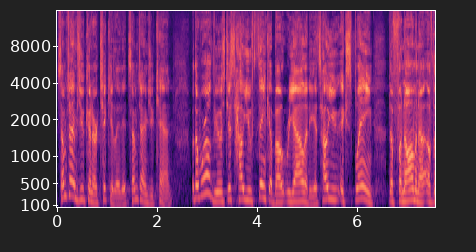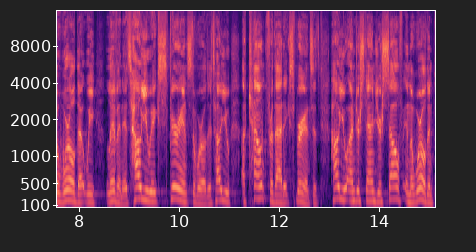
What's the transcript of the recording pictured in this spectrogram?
Sometimes you can articulate it, sometimes you can't. But the worldview is just how you think about reality. It's how you explain the phenomena of the world that we live in. It's how you experience the world. It's how you account for that experience. It's how you understand yourself in the world. And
